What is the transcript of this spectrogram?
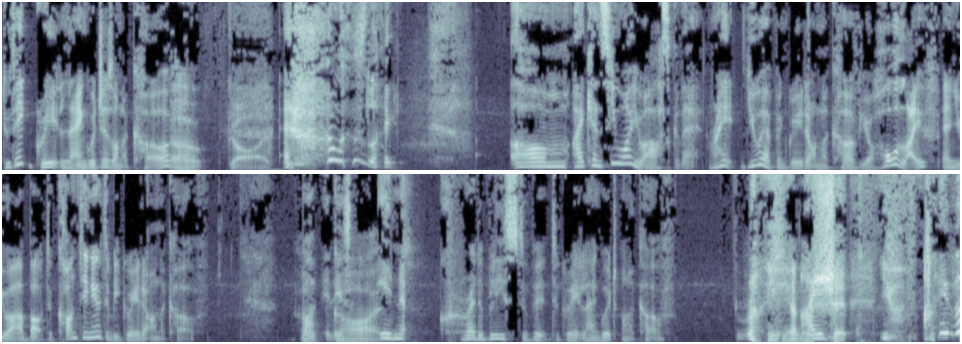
do they grade languages on a curve? Oh god. And I was like, um, I can see why you ask that, right? You have been graded on a curve your whole life, and you are about to continue to be graded on a curve. But Oh, it is incredibly stupid to grade language on a curve. yeah, no Either- shit. You've either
